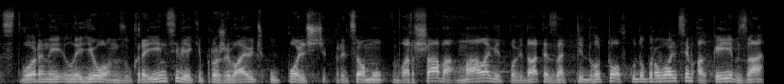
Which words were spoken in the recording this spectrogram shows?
створений легіон з українців, які проживають у Польщі. При цьому Варшава мала відповідати за підготовку добровольців, а Київ за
